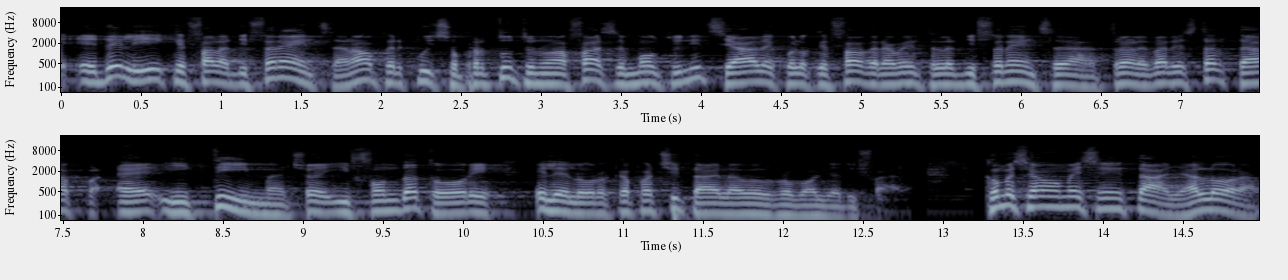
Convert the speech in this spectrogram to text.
Ed è lì che fa la differenza, no? per cui soprattutto in una fase molto iniziale quello che fa veramente la differenza tra le varie start-up è il team, cioè i fondatori e le loro capacità e la loro voglia di fare. Come siamo messi in Italia? Allora,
